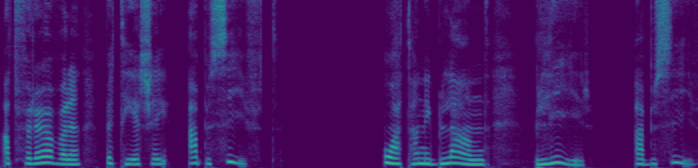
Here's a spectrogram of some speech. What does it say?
att förövaren beter sig abusivt. Och att han ibland blir abusiv.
